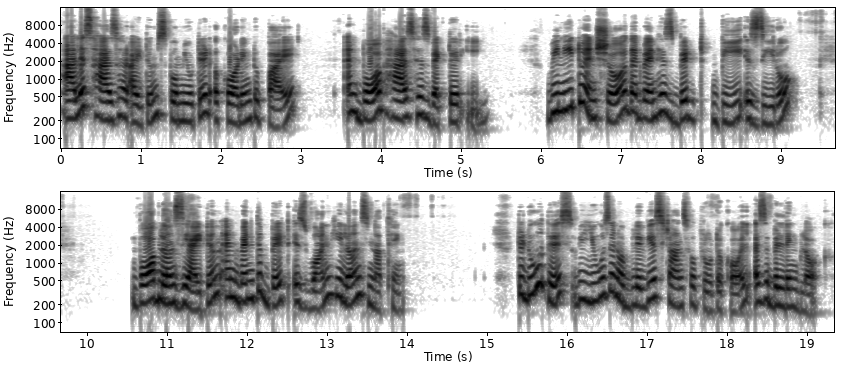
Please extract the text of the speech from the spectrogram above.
Alice has her items permuted according to pi and Bob has his vector e. We need to ensure that when his bit b is 0, Bob learns the item and when the bit is 1, he learns nothing. To do this, we use an oblivious transfer protocol as a building block.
